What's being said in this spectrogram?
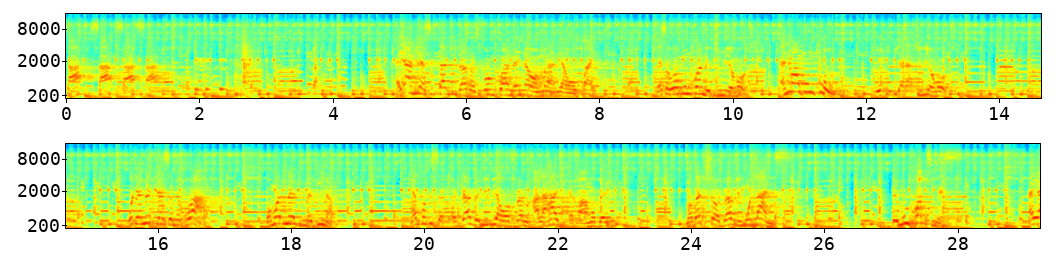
Saa, saa, saa, saa. Ɛyɛ a ne yɛ se taxi drivers foɔ nkoaa na anya wɔn mmara ne a wɔpae. Kyerɛ sɛ wɔn nkoaa na ɛtumi yɛ hot. Ɛnyɛ wɔn nko o, obiara tumi yɛ hot. Wo deɛ mekɛɛ sɛ meboa a, wɔmɔde no adu Medina. Ɛkɔ bi sɛ ɔdriver ni bi a wɔfrɛ no Alahaj ɛfa ho bɛn. Na ɔbɛkyerɛ ɔdriver mu lines. Emu hotness ɛyɛ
